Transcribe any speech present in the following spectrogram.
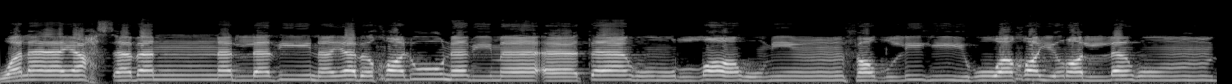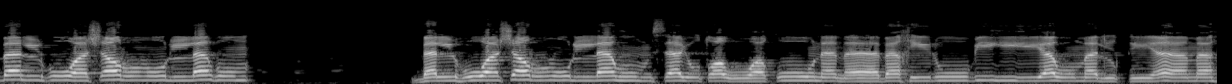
وَلَا يَحْسَبَنَّ الَّذِينَ يَبْخَلُونَ بِمَا آتَاهُمُ اللَّهُ مِن فَضْلِهِ هُوَ خَيْرًا لَّهُم بَلْ هُوَ شَرٌّ لَّهُمْ ۖ سَيُطَوَّقُونَ مَا بَخِلُوا بِهِ يَوْمَ الْقِيَامَةِ ۗ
